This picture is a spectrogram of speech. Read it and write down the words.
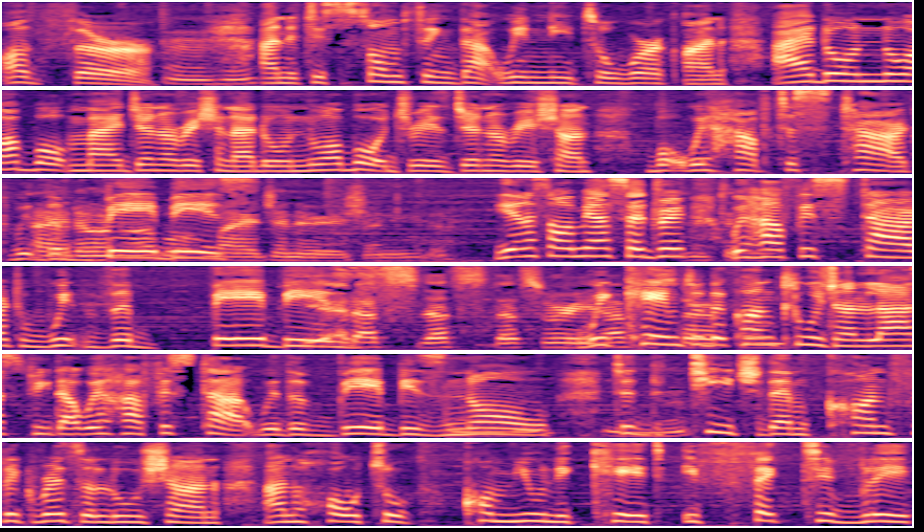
other. Mm-hmm. And it is something that we need to work on. I don't know about my generation, I don't know about Dre's generation, but we have to start with I the babies. My generation either. You understand what me I said, Dre? We have to start with the babies. Yeah, that's that's that's where we came to, start the from. conclusion last week that we have to start with the babies Mm-hmm. now to d- teach them conflict resolution and how to communicate effectively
